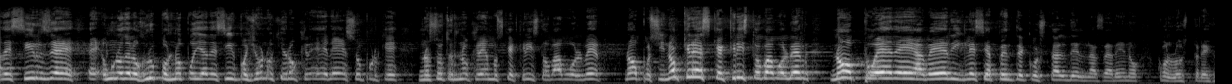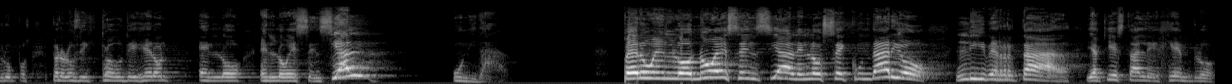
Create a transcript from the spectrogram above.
decirse, eh, uno de los grupos no podía decir, pues yo no quiero creer eso porque nosotros no creemos que Cristo va a volver. No, pues si no crees que Cristo va a volver, no puede haber iglesia pentecostal del Nazareno con los tres grupos. Pero los todos dijeron en lo, en lo esencial, unidad. Pero en lo no esencial, en lo secundario, libertad. Y aquí está el ejemplo.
